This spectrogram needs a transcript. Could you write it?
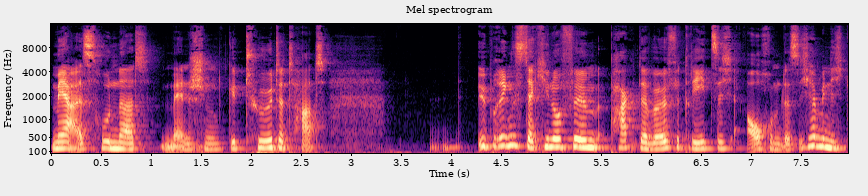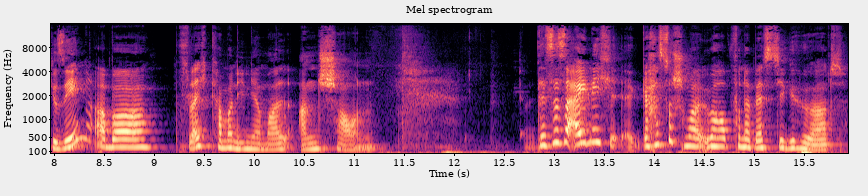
mehr als 100 Menschen getötet hat. Übrigens, der Kinofilm Pack der Wölfe dreht sich auch um das. Ich habe ihn nicht gesehen, aber vielleicht kann man ihn ja mal anschauen. Das ist eigentlich, hast du schon mal überhaupt von der Bestie gehört?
